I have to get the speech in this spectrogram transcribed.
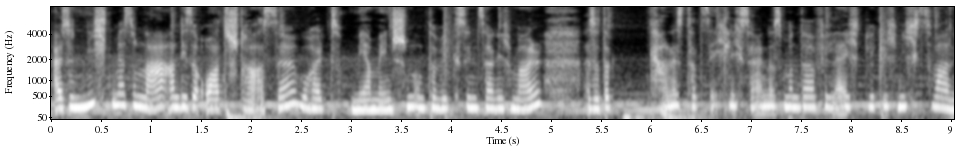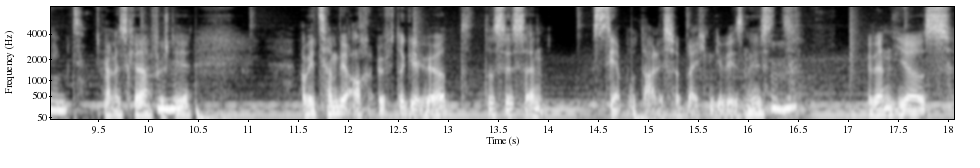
Also nicht mehr so nah an dieser Ortsstraße, wo halt mehr Menschen unterwegs sind, sage ich mal. Also da kann es tatsächlich sein, dass man da vielleicht wirklich nichts wahrnimmt. Alles klar, verstehe. Mhm. Aber jetzt haben wir auch öfter gehört, dass es ein sehr brutales Verbrechen gewesen ist. Mhm. Wir werden hier aus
